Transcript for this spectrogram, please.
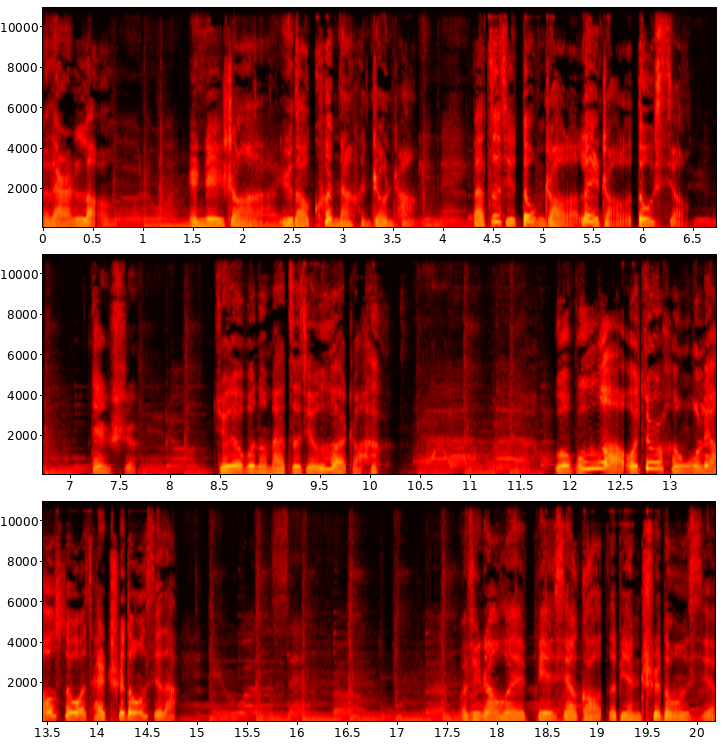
有点冷。人这一生啊，遇到困难很正常，把自己冻着了、累着了都行，但是绝对不能把自己饿着。我不饿？我就是很无聊，所以我才吃东西的。我经常会边写稿子边吃东西。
